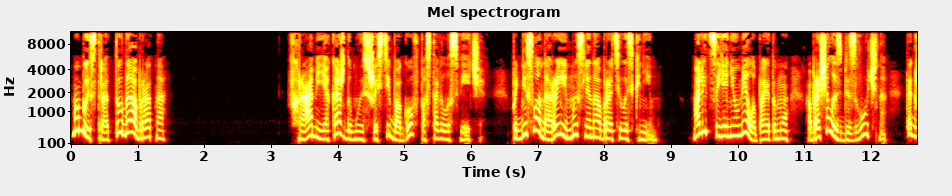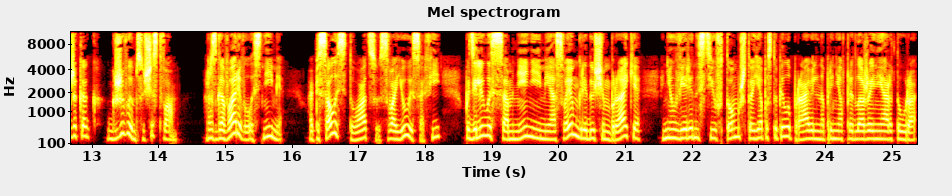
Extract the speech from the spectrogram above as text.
Мы быстро, туда-обратно». В храме я каждому из шести богов поставила свечи. Поднесла дары и мысленно обратилась к ним. Молиться я не умела, поэтому обращалась беззвучно, так же, как к живым существам. Разговаривала с ними, описала ситуацию, свою и Софи, поделилась сомнениями о своем грядущем браке неуверенностью в том, что я поступила правильно, приняв предложение Артура,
